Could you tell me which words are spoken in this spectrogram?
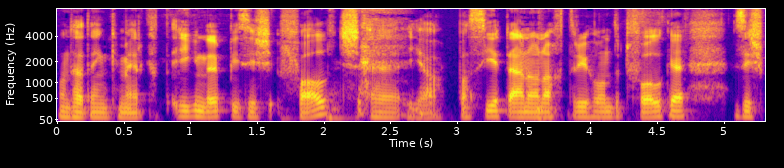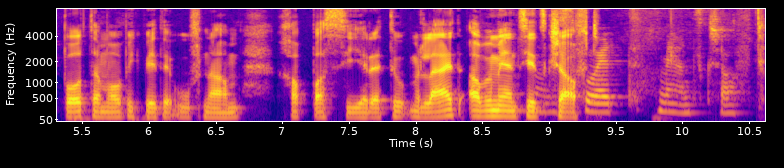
und habe dann gemerkt, irgendetwas ist falsch. Äh, ja, passiert auch noch nach 300 Folgen. Es ist spät am Abend bei der Aufnahme. Kann passieren. Tut mir leid, aber wir haben es jetzt Alles geschafft. gut, wir haben es geschafft.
